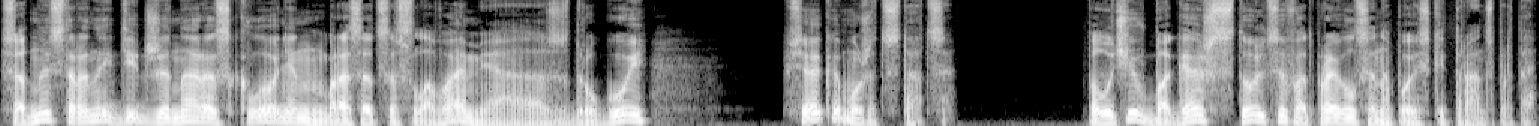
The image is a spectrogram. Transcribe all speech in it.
С одной стороны, Диджинара склонен бросаться словами, а с другой — всяко может статься. Получив багаж, Стольцев отправился на поиски транспорта.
